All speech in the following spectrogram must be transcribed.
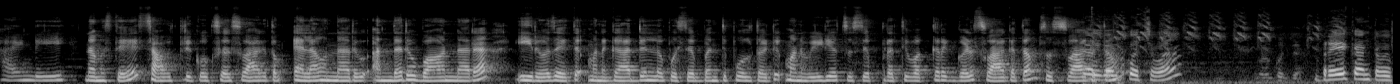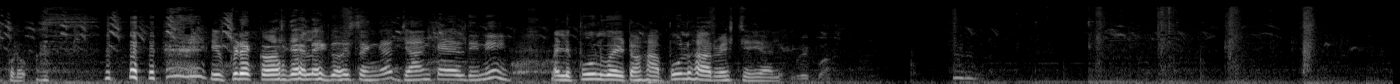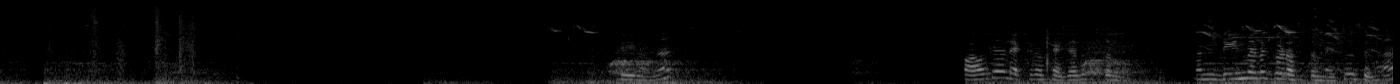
Hi అండి. నమస్తే Savitri cooks స్వాగతం. ఎలా ఉన్నారు? అందరూ బాగున్నారా? ఈరోజు అయితే మన గార్డెన్లో పూసే బంతి పూలతోటి మన వీడియో చూసే ప్రతి ఒక్కరికి కూడా స్వాగతం సుస్వాగతం. బ్రేక్ అంటావు ఇప్పుడు. ఇప్పుడే కూరగాయల కోసంగా జాంకాయలు తిని మళ్ళీ పూలు కోయటం పూలు హార్వెస్ట్ చేయాలి. ఎక్కడో ఎగరుస్తున్నాయి మన దీని మీద కూడా వస్తున్నాయి చూసునా?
